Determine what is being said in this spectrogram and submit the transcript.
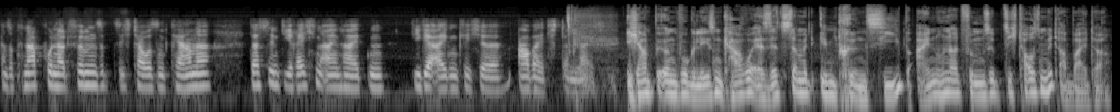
also knapp 175.000 Kerne. Das sind die Recheneinheiten, die die eigentliche Arbeit dann leisten. Ich habe irgendwo gelesen, Caro ersetzt damit im Prinzip 175.000 Mitarbeiter.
